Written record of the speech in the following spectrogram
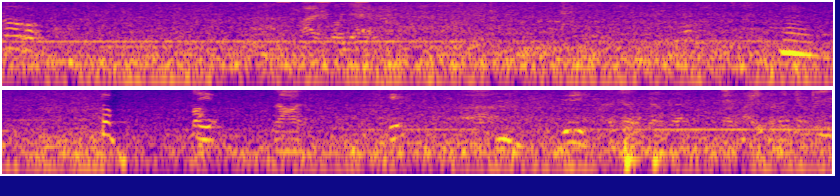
Go. Đây, coi giá. Ừ. Sụp. Rồi. Đi. À, đi. Ở nhà em bảy nó trăm đi.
